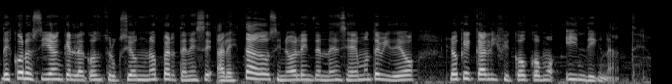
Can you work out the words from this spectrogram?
desconocían que la construcción no pertenece al Estado, sino a la Intendencia de Montevideo, lo que calificó como indignante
